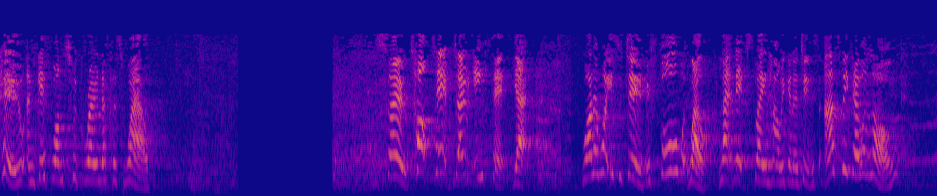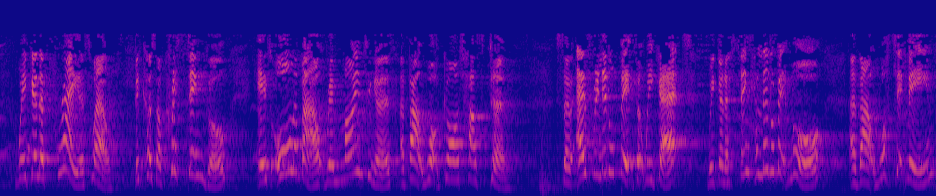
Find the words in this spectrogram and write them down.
two and give one to a grown up as well. So, top tip, don't eat it yet. What I want you to do before, well, let me explain how we're going to do this. As we go along, we're going to pray as well. Because our Christingle is all about reminding us about what God has done. So every little bit that we get, we're going to think a little bit more about what it means,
